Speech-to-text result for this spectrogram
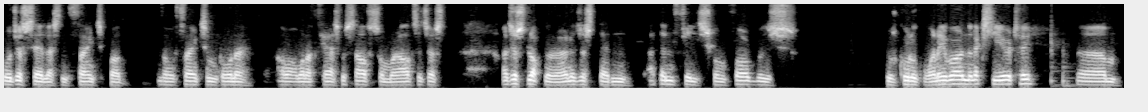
we'll just say, listen, thanks, but no thanks. I'm gonna I, want to test myself somewhere else. I just I just looking around. I just didn't I didn't feel Scunthorpe was was going to go anywhere in the next year or two. Um,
